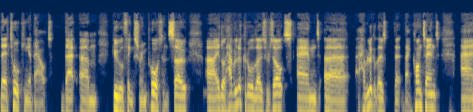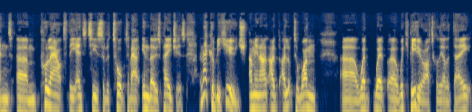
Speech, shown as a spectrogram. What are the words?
they're talking about that um, Google thinks are important. So uh, it'll have a look at all those results and uh, have a look at those that, that content and um, pull out the entities that are talked about in those pages, and that could be huge. I mean, I, I, I looked at one. Uh, web, web uh, Wikipedia article the other day,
